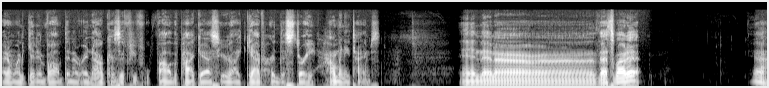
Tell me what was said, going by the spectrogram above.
I don't want to get involved in it right now because if you follow the podcast, you're like, yeah, I've heard this story how many times. And then uh that's about it. Yeah.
